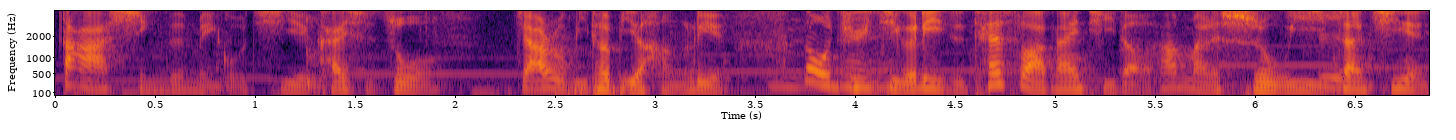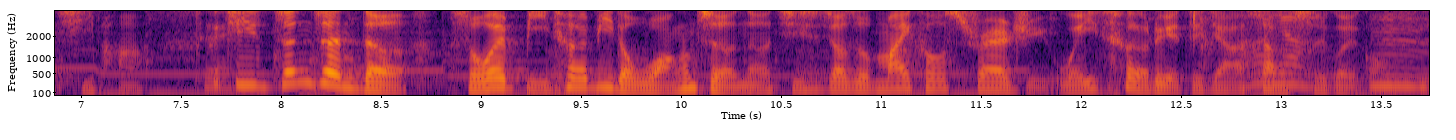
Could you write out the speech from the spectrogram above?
大型的美国企业开始做加入比特币的行列。那我举几个例子，Tesla 刚才提到，他买了十五亿，占七点七趴。其实真正的所谓比特币的王者呢，其实叫做 Michael Strategy 维策略这家上市贵公司，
